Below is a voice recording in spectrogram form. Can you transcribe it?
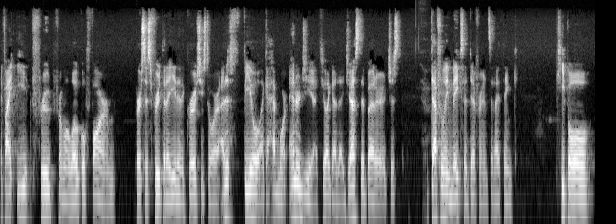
if I eat fruit from a local farm versus fruit that I eat at a grocery store. I just feel like I have more energy. I feel like I digest it better. It just definitely makes a difference. And I think people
